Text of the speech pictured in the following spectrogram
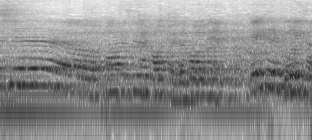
谢，哇，这个好美的画面，给点鼓励。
